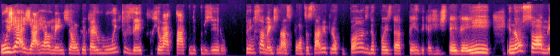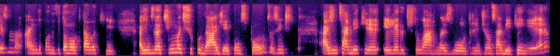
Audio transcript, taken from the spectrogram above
O Jajá realmente é um que eu quero muito ver, porque o ataque do Cruzeiro principalmente nas pontas, está me preocupando depois da perda que a gente teve aí, e não só, mesmo ainda quando o Vitor Roque estava aqui, a gente ainda tinha uma dificuldade aí com os pontos, a gente a gente sabia que ele era o titular, mas o outro a gente não sabia quem era.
